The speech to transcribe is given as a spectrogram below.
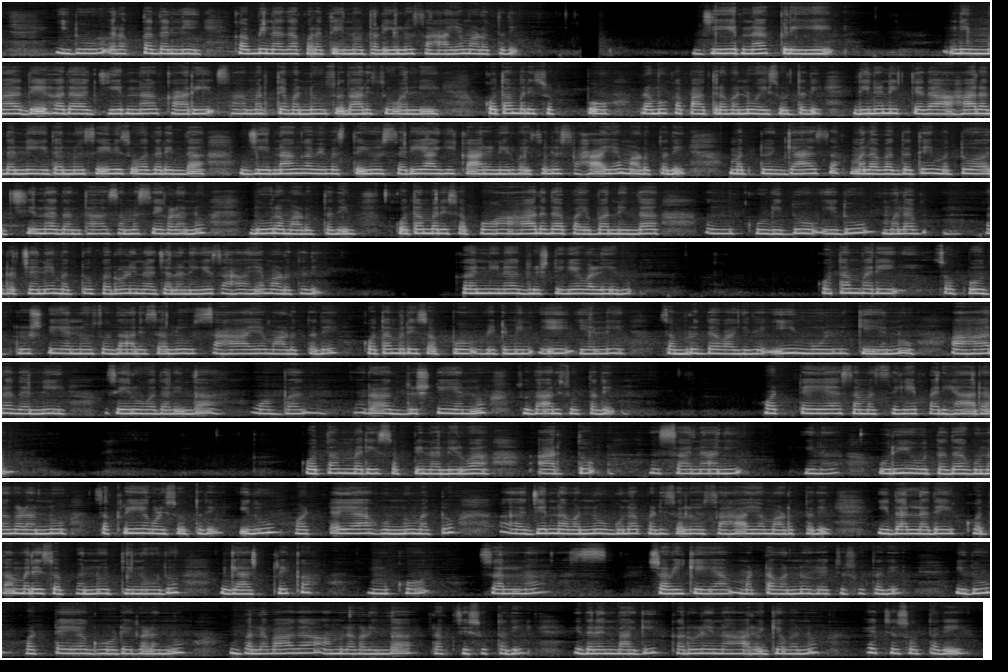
ಇದು ರಕ್ತದಲ್ಲಿ ಕಬ್ಬಿಣದ ಕೊರತೆಯನ್ನು ತಡೆಯಲು ಸಹಾಯ ಮಾಡುತ್ತದೆ. ಜೀರ್ಣಕ್ರಿಯೆ ನಿಮ್ಮ ದೇಹದ ಜೀರ್ಣಕಾರಿ ಸಾಮರ್ಥ್ಯವನ್ನು ಸುಧಾರಿಸುವಲ್ಲಿ ಕೊತ್ತಂಬರಿ ಸೊಪ್ಪು ಪ್ರಮುಖ ಪಾತ್ರವನ್ನು ವಹಿಸುತ್ತದೆ. ದಿನನಿತ್ಯದ ಆಹಾರದಲ್ಲಿ ಇದನ್ನು ಸೇವಿಸುವುದರಿಂದ ಜೀರ್ಣಾಂಗ ವ್ಯವಸ್ಥೆಯು ಸರಿಯಾಗಿ ಕಾರ್ಯನಿರ್ವಹಿಸಲು ಸಹಾಯ ಮಾಡುತ್ತದೆ ಮತ್ತು ಗ್ಯಾಸ್, ಮಲಬದ್ಧತೆ ಮತ್ತು ಅಜೀರ್ಣದಂತಹ ಸಮಸ್ಯೆಗಳನ್ನು ದೂರ ಮಾಡುತ್ತದೆ. ಕೊತ್ತಂಬರಿ ಸೊಪ್ಪು ಆಹಾರದ ಫೈಬರ್ನಿಂದ ಕೂಡಿದ್ದು, ಇದು ಮಲರಚನೆ ಮತ್ತು ಕರುಳಿನ ಚಲನೆಗೆ ಸಹಾಯ ಮಾಡುತ್ತದೆ. ಕಣ್ಣಿನ ದೃಷ್ಟಿಗೆ ಒಳ್ಳೆಯದು. ಕೊತ್ತಂಬರಿ ಸೊಪ್ಪು ದೃಷ್ಟಿಯನ್ನು ಸುಧಾರಿಸಲು ಸಹಾಯ ಮಾಡುತ್ತದೆ. ಕೊತ್ತಂಬರಿ ಸೊಪ್ಪು ವಿಟಮಿನ್ ಎ ಯಲ್ಲಿ ಸಮೃದ್ಧವಾಗಿದೆ. ಈ ಮೂಲಿಕೆಯನ್ನು ಆಹಾರದಲ್ಲಿ ಸೇರುವುದರಿಂದ ಒಬ್ಬರ ದೃಷ್ಟಿಯನ್ನು ಸುಧಾರಿಸುತ್ತದೆ. ಹೊಟ್ಟೆಯ ಸಮಸ್ಯೆಗೆ ಪರಿಹಾರ ಕೊತ್ತಂಬರಿ ಸೊಪ್ಪಿನಲ್ಲಿರುವ ಆಂಥೋಸಯಾನಿನ್ ಉರಿಯೂತದ ಗುಣಗಳನ್ನು ಸಕ್ರಿಯಗೊಳಿಸುತ್ತದೆ. ಇದು ಹೊಟ್ಟೆಯ ಹುಣ್ಣು ಮತ್ತು ಅಜೀರ್ಣವನ್ನು ಗುಣಪಡಿಸಲು ಸಹಾಯ ಮಾಡುತ್ತದೆ. ಇದಲ್ಲದೆ ಕೊತ್ತಂಬರಿ ಸೊಪ್ಪನ್ನು ತಿನ್ನುವುದು ಗ್ಯಾಸ್ಟ್ರಿಕ್ ಮುಕೋಸಲ್ನ ಸ್ರವಿಕೆಯ ಮಟ್ಟವನ್ನು ಹೆಚ್ಚಿಸುತ್ತದೆ. ಇದು ಹೊಟ್ಟೆಯ ಗೋಡೆಗಳನ್ನು ಬಲವಾದ ಆಮ್ಲಗಳಿಂದ ರಕ್ಷಿಸುತ್ತದೆ, ಇದರಿಂದಾಗಿ ಕರುಳಿನ ಆರೋಗ್ಯವನ್ನು ಹೆಚ್ಚಿಸುತ್ತದೆ.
